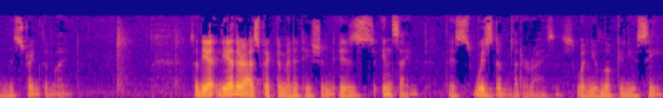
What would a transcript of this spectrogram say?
and the strength of mind. So the the other aspect of meditation is insight, this wisdom that arises when you look and you see.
